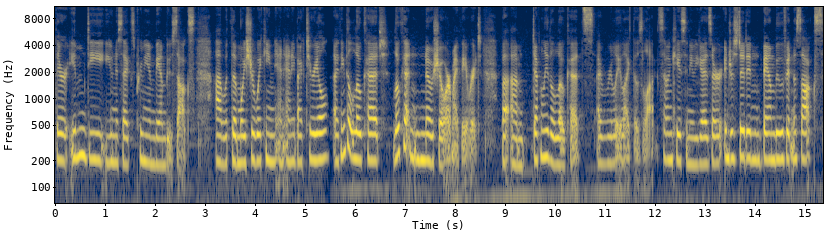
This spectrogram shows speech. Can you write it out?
They're MD Unisex Premium Bamboo Socks uh, with the moisture wicking and antibacterial. I think the low cut, low cut and no show are my favorite, but um, definitely the low cuts. I really like those a lot. So in case any of you guys are interested in bamboo fitness socks,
